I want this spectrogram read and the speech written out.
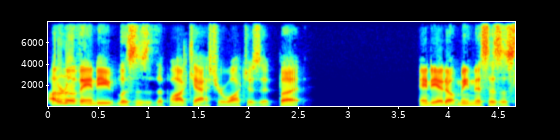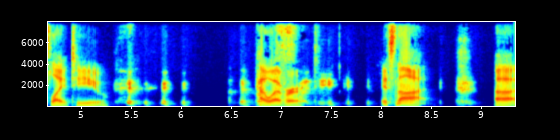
I don't know if Andy listens to the podcast or watches it, but Andy, I don't mean this as a slight to you. however- It's not. Uh,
